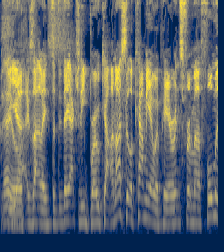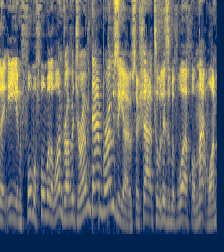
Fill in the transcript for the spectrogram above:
There you Yeah, are. exactly. So they actually broke out a nice little cameo appearance from uh, Formula E and former Formula One driver Jerome D'Ambrosio. So shout out to Elizabeth Worth on that one.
